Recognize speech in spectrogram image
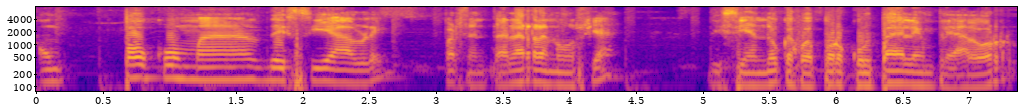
un poco más deseable presentar la renuncia diciendo que fue por culpa del empleador,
